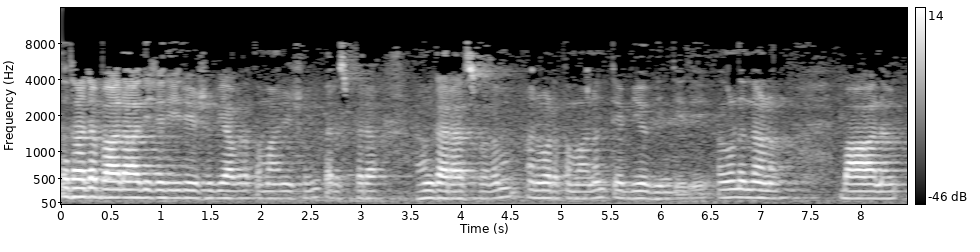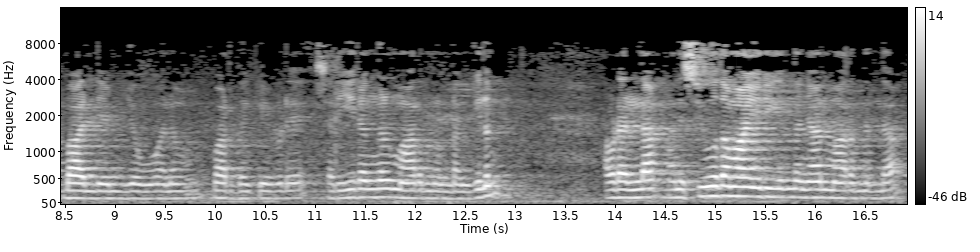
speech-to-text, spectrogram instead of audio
തഥാച ബാലാദി ശരീരേഷു വ്യാവർത്തമാനേഷു പരസ്പര അഹങ്കാരാസ്പദം അനുവർത്തമാനം തെബ്യോ ബിന്ദി അതുകൊണ്ട് എന്താണ് ബാലം ബാല്യം യൗവനം വാർദ്ധക്യം ഇവിടെ ശരീരങ്ങൾ മാറുന്നുണ്ടെങ്കിലും അവിടെ എല്ലാം അനുസ്യൂതമായിരിക്കുന്ന ഞാൻ മാറുന്നില്ല.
